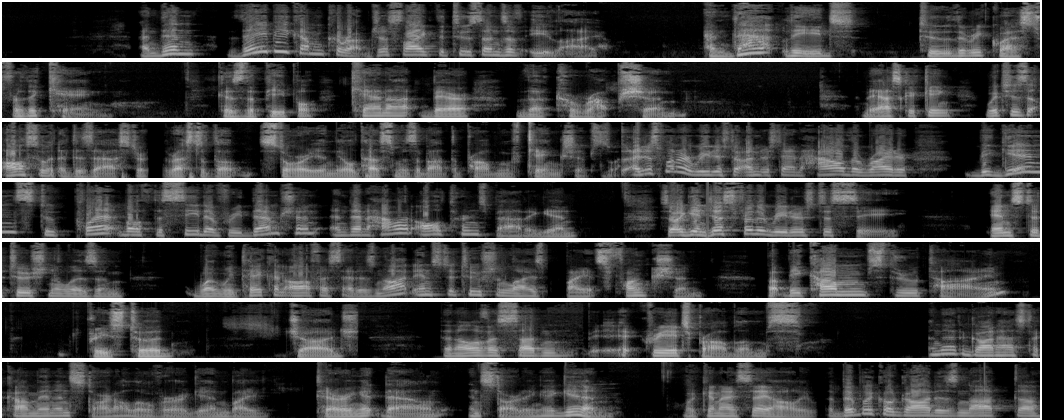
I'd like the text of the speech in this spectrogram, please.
And then they become corrupt, just like the two sons of Eli. And that leads to the request for the king, because the people cannot bear the corruption. They ask a king, which is also a disaster. The rest of the story in the Old Testament is about the problem of kingships. I just want our readers to understand how the writer begins to plant both the seed of redemption and then how it all turns bad again. So, again, just for the readers to see, institutionalism, when we take an office that is not institutionalized by its function, but becomes through time, priesthood, judge, then all of a sudden it creates problems. And then God has to come in and start all over again by tearing it down and starting again. What can I say, Holly? The biblical God is not, uh,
